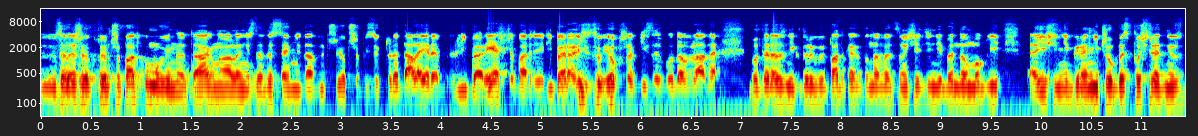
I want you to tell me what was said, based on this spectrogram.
no, zależy o którym przypadku mówimy, tak, no ale niestety Sejm niedawno przyjął przepisy, które dalej liber, jeszcze bardziej liberalizują przepisy budowlane, bo teraz w niektórych wypadkach to nawet sąsiedzi nie będą mogli, e, jeśli nie graniczą bezpośrednio z,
